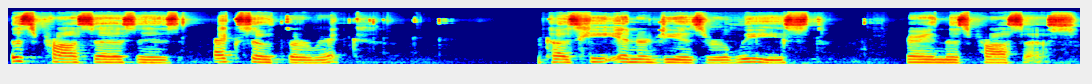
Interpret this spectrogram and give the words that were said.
This process is exothermic because heat energy is released during this process.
